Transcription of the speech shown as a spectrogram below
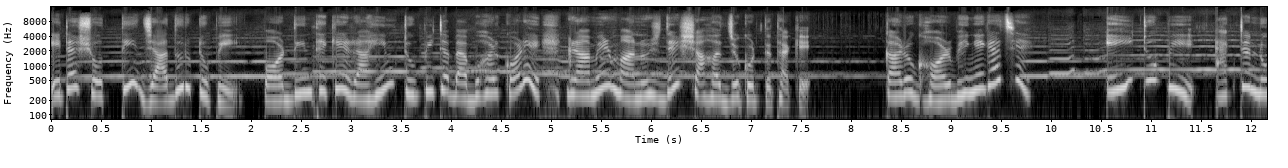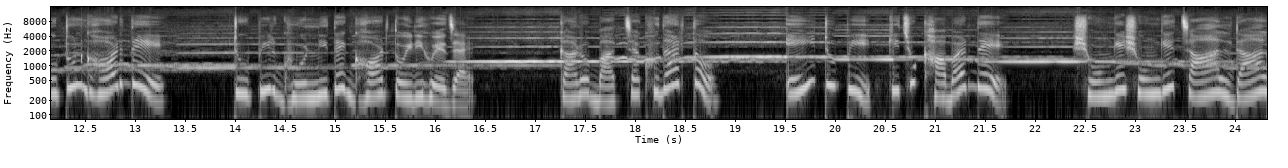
এটা সত্যি জাদুর টুপি। পরদিন থেকে রাহিম টুপিটা ব্যবহার করে গ্রামের মানুষদের সাহায্য করতে থাকে। কারও ঘর ভেঙে গেছে? এই টুপি একটা নতুন ঘর দে। টুপির ঘূর্ণিতে ঘর তৈরি হয়ে যায়। কারও বাচ্চা ক্ষুধার্ত? এই টুপি কিছু খাবার দে। সঙ্গে সঙ্গে চাল, ডাল,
